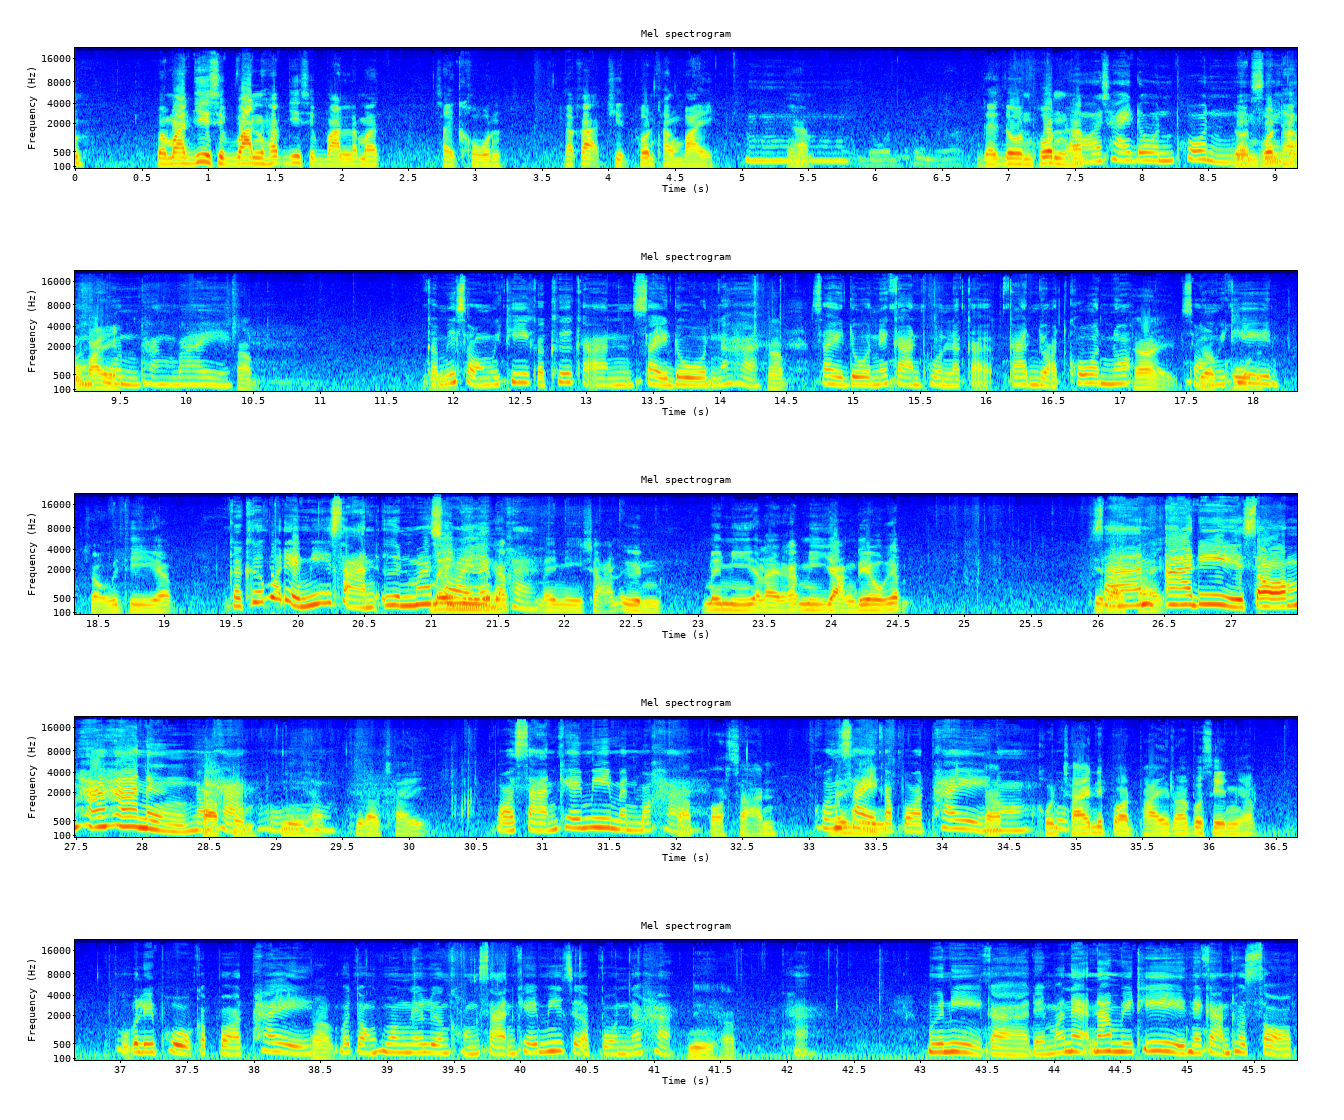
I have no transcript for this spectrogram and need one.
ประมาณ 20 วันครับ 20 วันแล้วมาใส่โคน แล้วก็ฉีดพ่นทางใบอ๋อนะครับ เดี๋ยวโดนพ่นครับ อ๋อใช้โดนพ่นโดนพ่นทางใบ โดนพ่นทางใบครับ ก็มีสองวิธีก็คือการใส่โดนนะคะครับ ใส่โดนในการพ่นแล้วก็การหยอดโค่นเนาะ ใช่สองเดี๋ยวิโคนธีสองวิธีครับ ก็คือบ่ได้มีสารอื่นมาซไม่อยมีเลยคบ่รับค่ะ ไม่มีสารอื่น ไม่มีอะไรนะครับ มีอย่างเดียวครับที่เราสารใช้ RD สองห้าห้าหนึ่งคเนาะรับค่ะผมโอ้นี่ครับ ที่เราใช้ปลอดสารเคมีแมันบ่ค่ะ ครับปลอดสาร คนไม่มีใส่กับปลอดภัยครับ เนาะคนใช้นี่ปลอดภัยร้อยเปอร์เซ็นต์ครับ ผู้บริโภคกับปลอดภัยครับ ไม่ต้องห่วงในเรื่องของสารเคมีเจือปนนะคะ นี่ครับ ค่ะ มือนี้ก็ได้มาแนะนำวิธีในการทดสอบ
